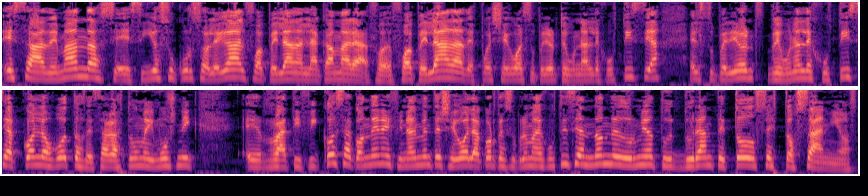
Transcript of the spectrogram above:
esa demanda se, siguió su curso legal, fue apelada en la Cámara, fue, fue, apelada, después llegó al Superior Tribunal de Justicia. El Superior Tribunal de Justicia, con los votos de Sagastume y Mushnik, eh, ratificó esa condena y finalmente llegó a la Corte Suprema de Justicia en donde durmió durante todos estos años.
